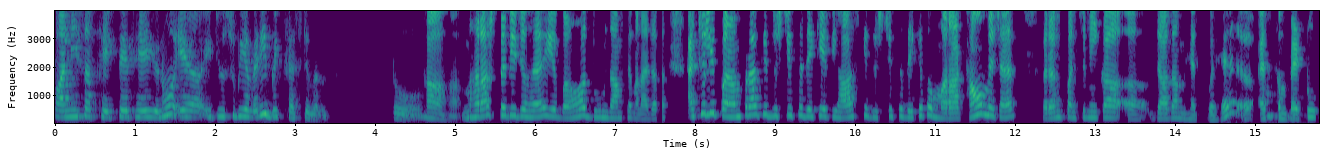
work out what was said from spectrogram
पानी सब फेंकते थे you know it used to be a very big festival तो हाँ हाँ। महाराष्ट्र में भी जो है ये बहुत धूमधाम से मनाया जाता है। एक्चुअली परंपरा की दृष्टि से देखे इतिहास की दृष्टि से देखे तो मराठाओं में शायद रंग पंचमी का ज़्यादा महत्व है एज कंपेयर टू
